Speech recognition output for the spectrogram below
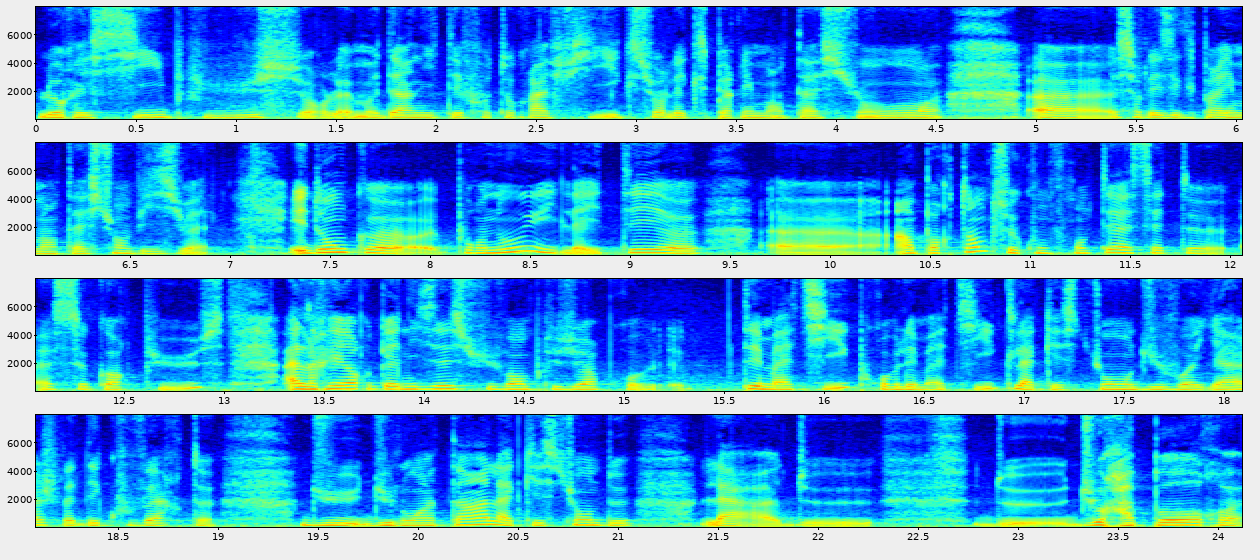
le récit plus sur la modernité photographique, sur l'expérimentation, sur les expérimentations visuelles. Et donc pour nous, il a été important de se confronter à, cette, à ce corpus, à le réorganiser suivant plusieurs problèmes thématiques, problématiques, la question du voyage, la découverte du, lointain, la question de la, de, du rapport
